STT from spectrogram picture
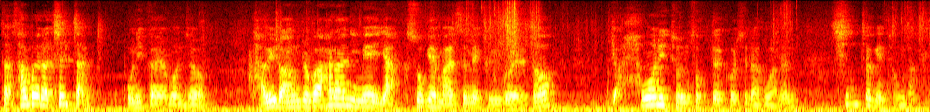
자, 사무엘하 7장 보니까요, 먼저 다윗 왕조가 하나님의 약속의 말씀에 근거해서 영원히 존속될 것이라고 하는 신적인 정당성.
